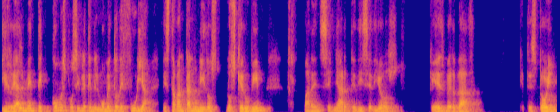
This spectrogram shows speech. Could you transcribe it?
Y realmente, ¿cómo es posible que en el momento de furia estaban tan unidos los querubim? Para enseñarte, dice Dios, que es verdad que te estoy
